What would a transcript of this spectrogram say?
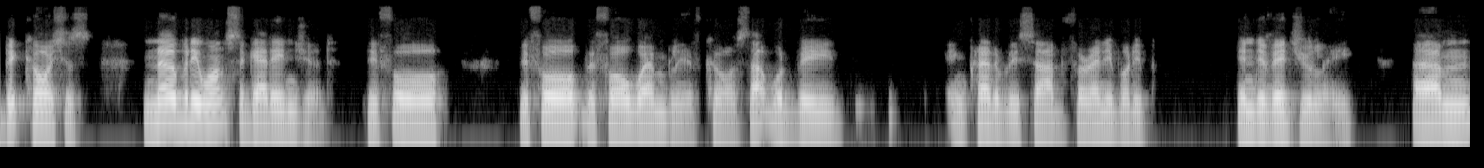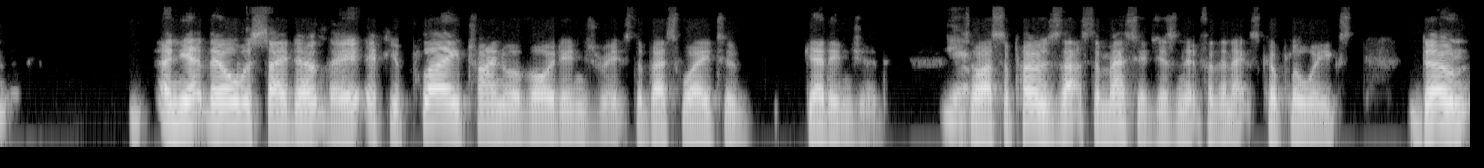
bit cautious nobody wants to get injured before before before Wembley. Of course, that would be incredibly sad for anybody individually. Um, and yet they always say, don't they? If you play trying to avoid injury, it's the best way to get injured. Yeah. So I suppose that's the message, isn't it, for the next couple of weeks? Don't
